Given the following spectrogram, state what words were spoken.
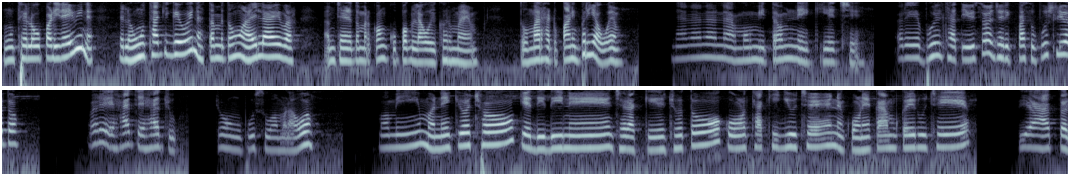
હું થેલો ઉપાડીને આવી ને, એટલે હું થાકી ગઈ હોય ને, તમે તો હું હાઈલા આવ્યા. આમ જાણે તમારે કંકુ પગલા હોય ઘરમાં એમ. તો મારા હાટું પાણી ભરી હોય એમ. ના ના ના ના, મમ્મી તમને કહે છે. અરે ભૂલ થતી હોય શું જરીક પાછું પૂછ લ્યો તો. અરે, હાચે, હાચું. જો હું પૂછું હમણાં, હો. મમ્મી, મને કયો છો કે દીદીને જરાક કહેજો તો, કોણ થાકી ગયું છે ને કોણે કામ કર્યું છે? ત્યાં આ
